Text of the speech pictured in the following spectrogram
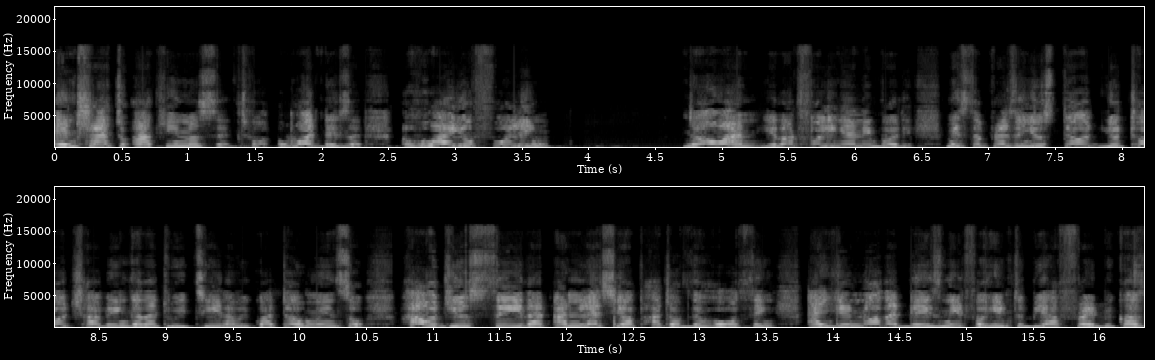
and try to act innocent. What is that? Who are you fooling? No one. You're not fooling anybody. Mr. President, you still you told Chavinga that we tina we got so how do you say that unless you're part of the whole thing and you know that there is need for him to be afraid because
